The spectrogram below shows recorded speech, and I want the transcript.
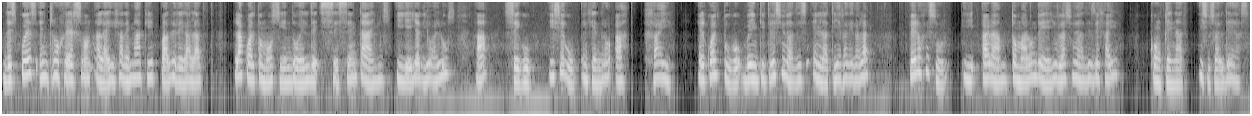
Después entró Gerson a la hija de Maquir, padre de Galat, la cual tomó siendo él de sesenta años, y ella dio a luz a Segub, y Segub engendró a Jair, el cual tuvo veintitrés ciudades en la tierra de Galat. Pero Jesús y Aram tomaron de ellos las ciudades de Jair, con Kenat y sus aldeas,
